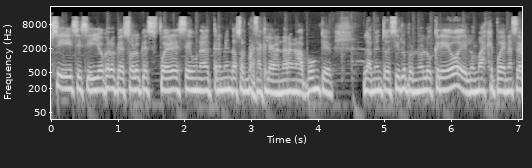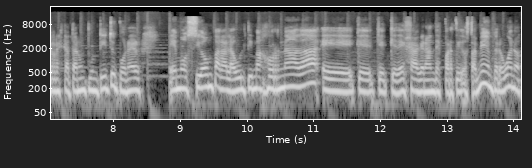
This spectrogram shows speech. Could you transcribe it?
Sí, sí, sí. Yo creo que solo que fuese una tremenda sorpresa que le ganaran a Japón, que lamento decirlo, pero no lo creo. Eh, lo más que pueden hacer es rescatar un puntito y poner emoción para la última jornada eh, que, deja grandes partidos también. Pero bueno,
